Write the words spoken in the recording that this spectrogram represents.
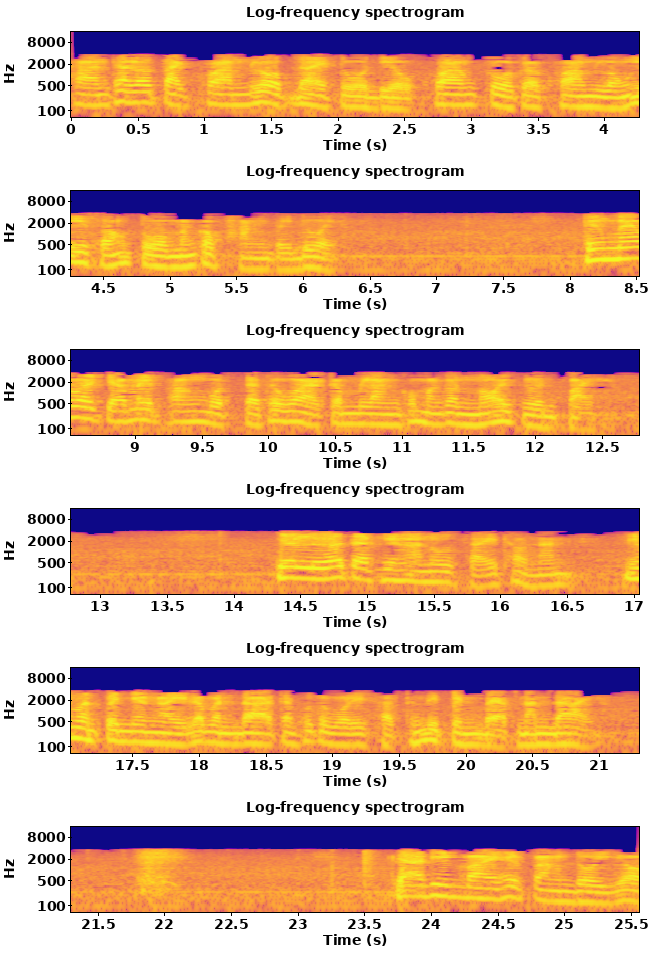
ทานถ้าเราตัดความโลภได้ตัวเดียว ความโกรธกับความหลงอีสองตัวมันก็พังไปด้วย ถึงแม้ว่าจะไม่พังหมด แต่ถ้าว่ากำลังของมันก็น้อยเกินไป จะเหลือแต่เพียงอนุสัยเท่านั้น นี่มันเป็นยังไงและบรรดาท่พุทธบริษัทถึงได้เป็นแบบนั้นได้ จะอธิบายให้ฟังโดยย่อ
